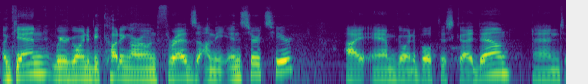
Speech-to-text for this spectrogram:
Again, we're going to be cutting our own threads on the inserts here. I am going to bolt this guy down and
